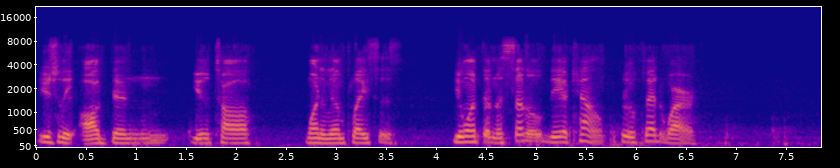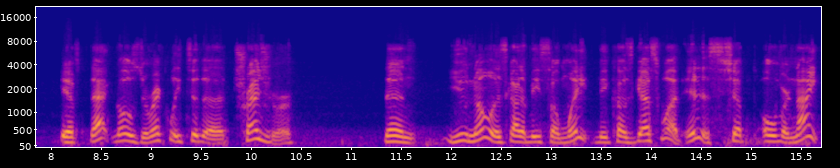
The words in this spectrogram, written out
usually Ogden, Utah, one of them places. You want them to settle the account through Fedwire. If that goes directly to the treasurer, then you know it's got to be some weight because guess what? It is shipped overnight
